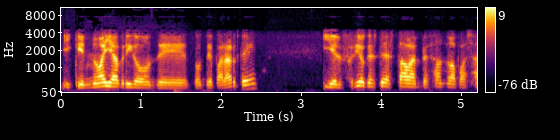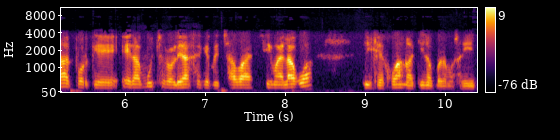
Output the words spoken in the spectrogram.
y que no hay abrigo donde, donde pararte, y el frío que este estaba empezando a pasar porque era mucho el oleaje que me echaba encima del agua, dije, Juan, aquí no podemos seguir.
